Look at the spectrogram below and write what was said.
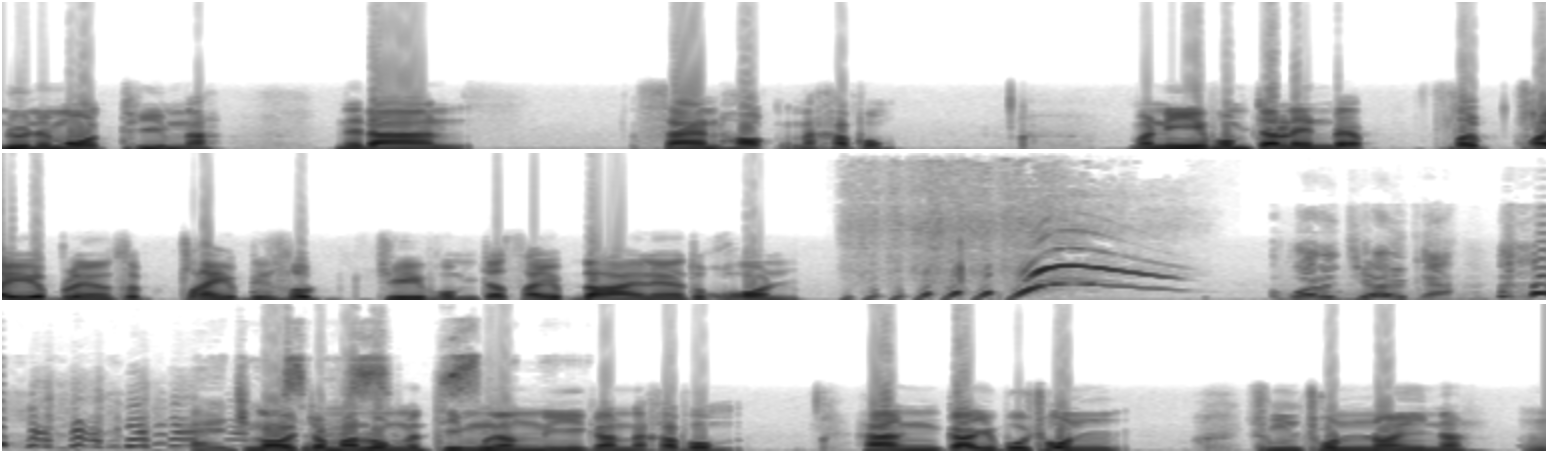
อยู่ในโหมดทีมนะ ในด่าน Sandhawk นะครับผม วันนี้ผมจะเล่นแบบเซฟเซฟเลยเซฟเซฟที่สุดที่ผมจะเซฟได้เลยนะทุกคน What a joker. เราจะมาลงกันที่เมืองนี้กันนะครับผม ห่างไกลผู้ชนชุมชนหน่อยนะ อื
